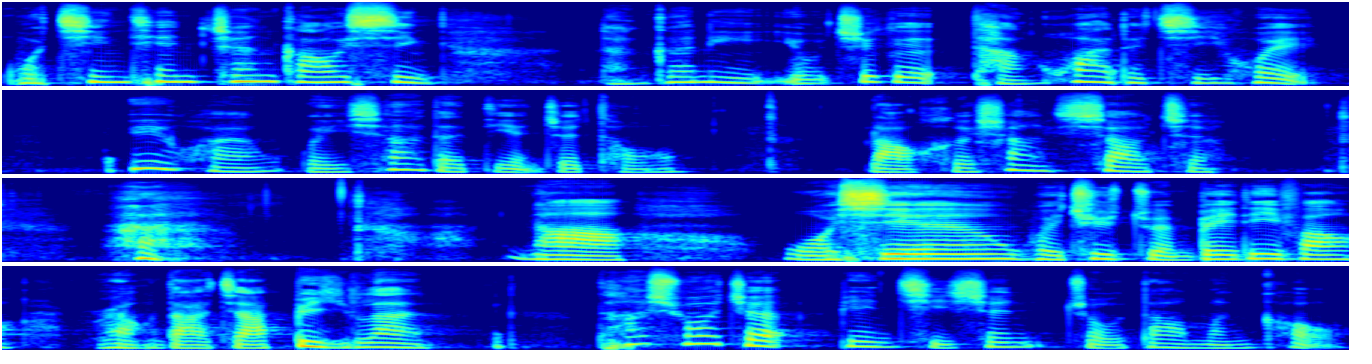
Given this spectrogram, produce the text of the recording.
我今天真高兴能跟你有这个谈话的机会。”玉环微笑的点着头。老和尚笑着：“ 哈，那我先回去准备地方，让大家避难。”他说着，便起身走到门口。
